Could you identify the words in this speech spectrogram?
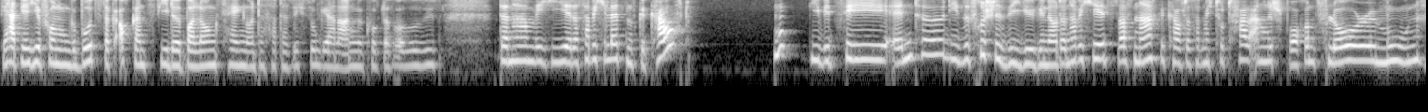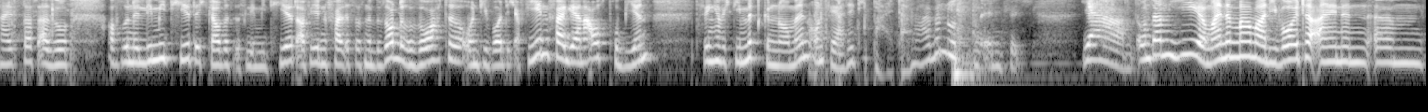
Wir hatten ja hier vom Geburtstag auch ganz viele Ballons hängen und das hat er sich so gerne angeguckt. Das war so süß. Dann haben wir hier, das habe ich letztens gekauft die WC-Ente, diese frische Siegel, genau. Dann habe ich hier jetzt was nachgekauft, das hat mich total angesprochen. Floral Moon heißt das, also auch so eine limitierte, ich glaube, es ist limitiert. Auf jeden Fall ist das eine besondere Sorte und die wollte ich auf jeden Fall gerne ausprobieren. Deswegen habe ich die mitgenommen und werde die bald dann mal benutzen, endlich. Ja, und dann hier, meine Mama, die wollte einen ähm,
